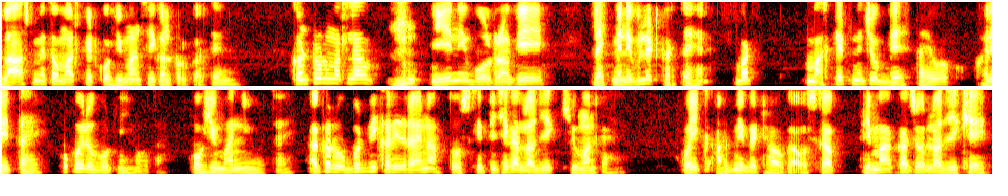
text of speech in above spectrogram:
लास्ट में तो मार्केट को ह्यूमन से कंट्रोल करते हैं कंट्रोल मतलब ये नहीं बोल रहा हूँ कि लाइक मैनिपुलेट करते हैं बट मार्केट में जो बेचता है, वो खरीदता है, वो कोई रोबोट नहीं होता, वो ह्यूमन ही होता है। अगर रोबोट भी खरीद रहा है ना तो उसके पीछे का लॉजिक ह्यूमन का है। कोई एक आदमी बैठा होगा, उसका दिमाग का जो लॉजिक है,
